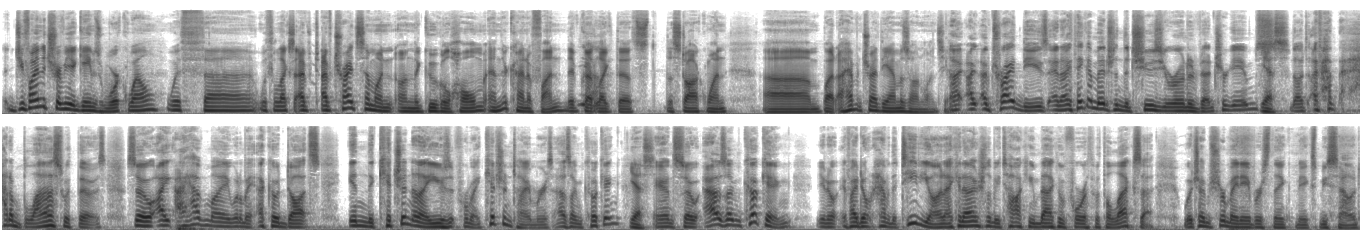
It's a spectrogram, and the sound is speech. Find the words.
Do you find the trivia games work well with uh, with Alexa? I've, I've tried some on, on the Google Home and they're kind of fun. They've got yeah. like the the stock one, um, but I haven't tried the Amazon ones yet. I, have tried these, and I think I mentioned the Choose Your Own Adventure games. Yes, I've had a blast with those. So I, I have my one of my Echo Dots in the kitchen, and I use it for my kitchen timers as I'm cooking. Yes, and so as I'm cooking, you know, if I don't have the TV on, I can actually be talking back and forth with Alexa, which I'm sure my neighbors think makes me sound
